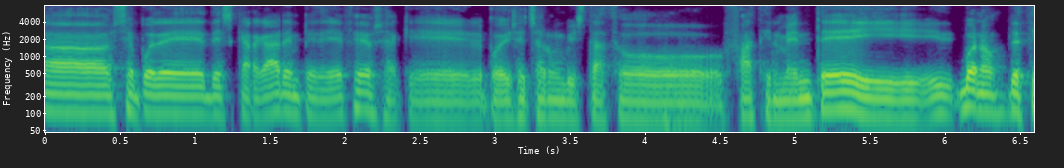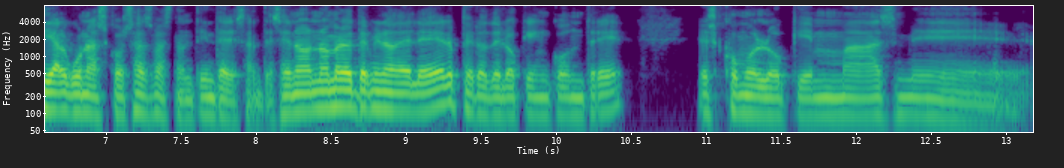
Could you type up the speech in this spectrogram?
Ah, se puede descargar en PDF, o sea que podéis echar un vistazo fácilmente. Y, bueno, decía algunas cosas bastante interesantes. No, no me lo he terminado de leer, pero de lo que encontré es como lo que más me,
